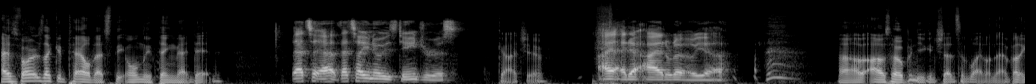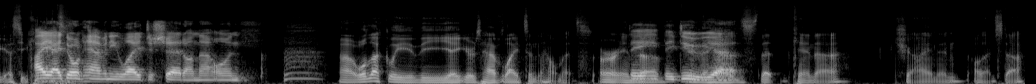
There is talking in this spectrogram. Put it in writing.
as far as I could tell, that's the only thing that did. That's uh, that's how you know he's dangerous. Gotcha. I, I, I don't know. Yeah, Uh, I was hoping you could shed some light on that, but I guess you can't. I, I don't have any light to shed on that one. Uh, well, luckily the Jaegers have lights in the helmets or in They- the they do, the yeah. heads that can uh, shine and all that stuff.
